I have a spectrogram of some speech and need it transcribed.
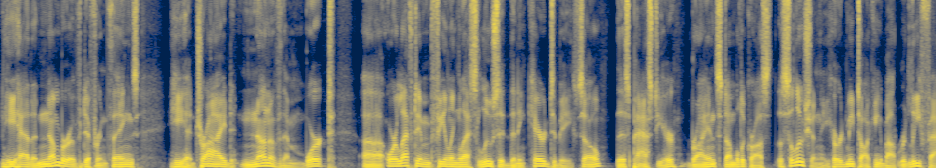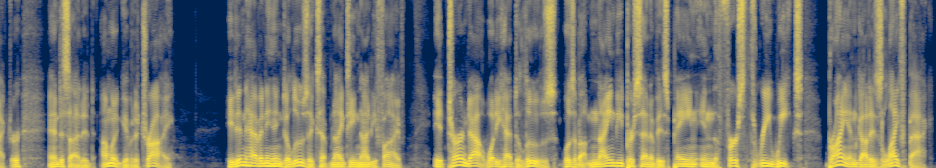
He had a number of different things he had tried; none of them worked. Uh, or left him feeling less lucid than he cared to be. So this past year, Brian stumbled across the solution. He heard me talking about Relief Factor and decided, I'm going to give it a try. He didn't have anything to lose except 1995. It turned out what he had to lose was about 90% of his pain in the first three weeks. Brian got his life back.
